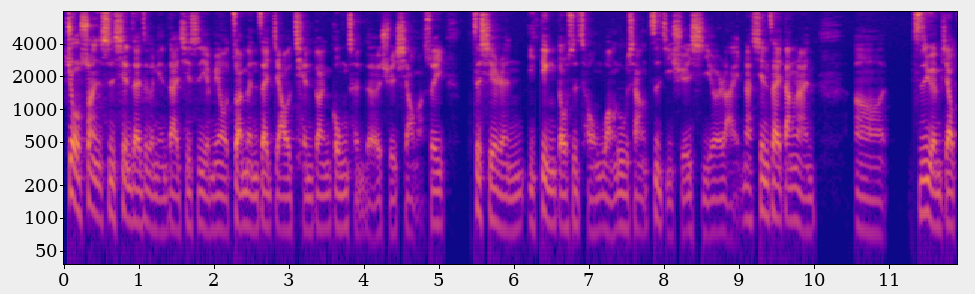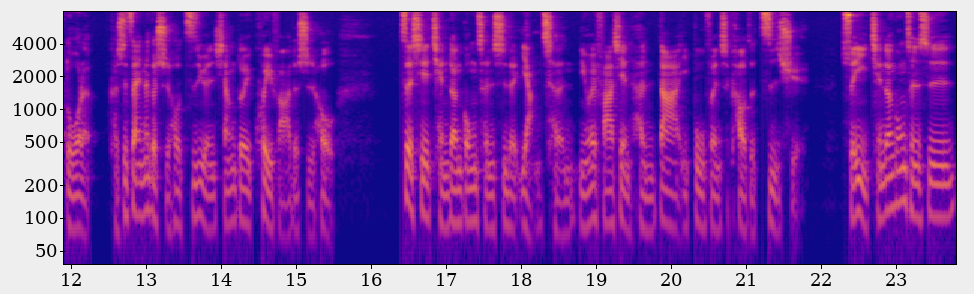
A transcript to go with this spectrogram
就算是现在这个年代，其实也没有专门在教前端工程的学校嘛，所以这些人一定都是从网络上自己学习而来。那现在当然呃资源比较多了。可是，在那个时候资源相对匮乏的时候，这些前端工程师的养成，你会发现很大一部分是靠着自学。所以，前端工程师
